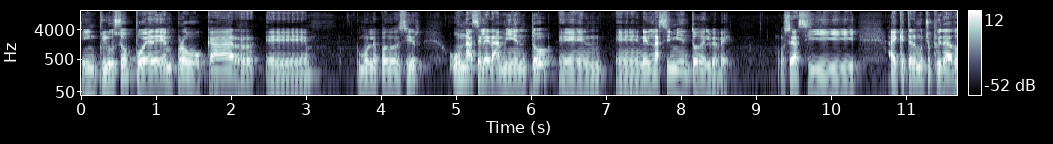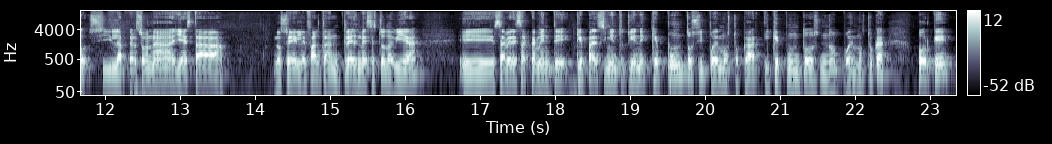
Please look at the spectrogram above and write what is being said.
Incluso pueden provocar, eh, ¿cómo le podemos decir? Un aceleramiento en, el nacimiento del bebé. O sea, si hay que tener mucho cuidado, si la persona ya está, no sé, le faltan tres meses todavía, eh, saber exactamente qué padecimiento tiene, qué puntos sí podemos tocar y qué puntos no podemos tocar. ¿Por qué?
